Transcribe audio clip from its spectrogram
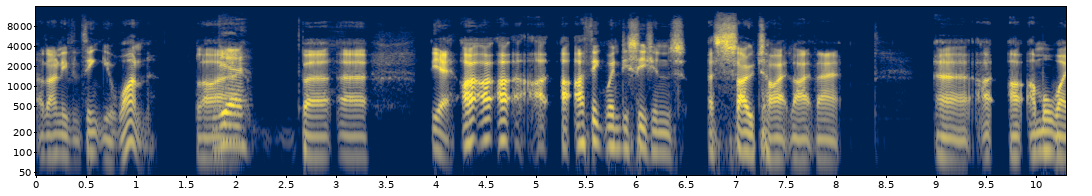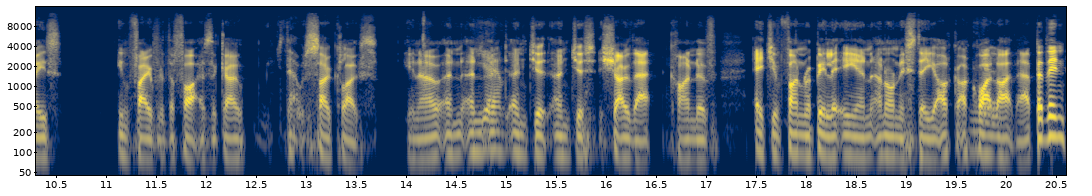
I don't even think you won. Like, yeah. But uh, yeah, I, I I I think when decisions are so tight like that, uh, I, I'm always in favour of the fighters that go, that was so close, you know, and and yeah. and, and, ju- and, just show that kind of edge of vulnerability and, and honesty. I, I quite yeah. like that. But then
